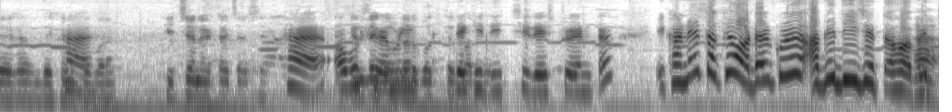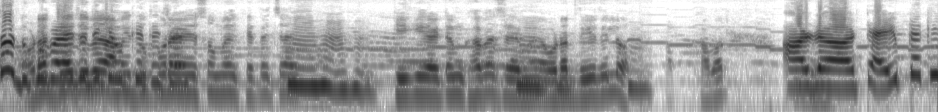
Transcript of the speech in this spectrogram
দেখে দেখে হ্যাঁ। নিতে পারেন। কিচেন অ্যাটাচ আছে। হ্যাঁ অবশ্যই আমি দেখিয়ে দিচ্ছি রেস্টুরেন্টটা এখানে তাকে অর্ডার করে আগে দিয়ে যেতে হবে হ্যাঁ, তো? দুপুরবেলা যদি কেউ খেতে চায়। এই সময় খেতে হুম কি কি আইটেম খাবে সে অর্ডার দিয়ে দিল খাবার? আর ট্যারিফটা কি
